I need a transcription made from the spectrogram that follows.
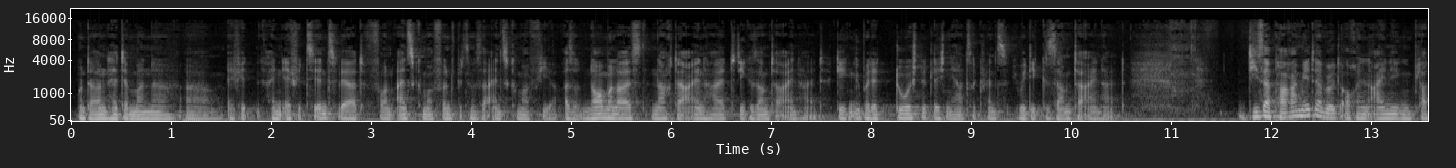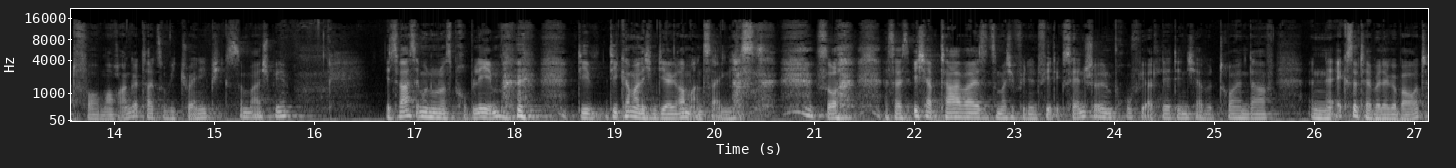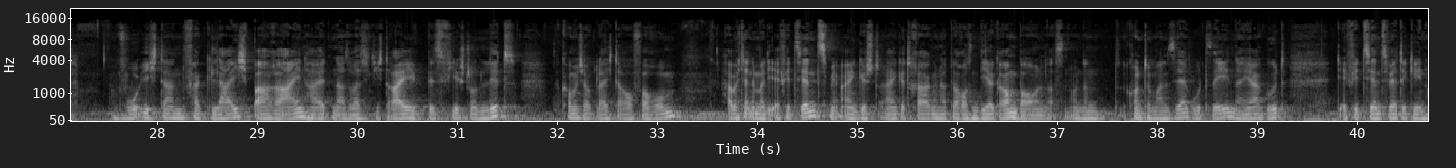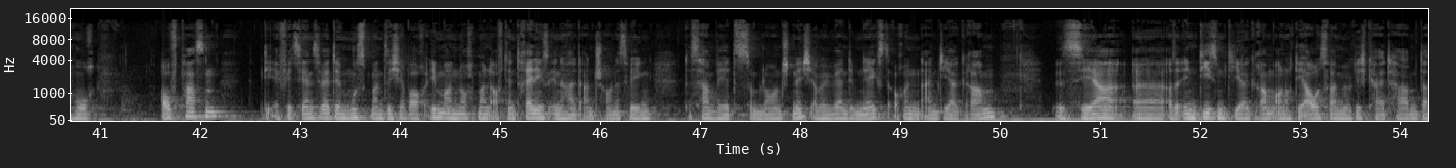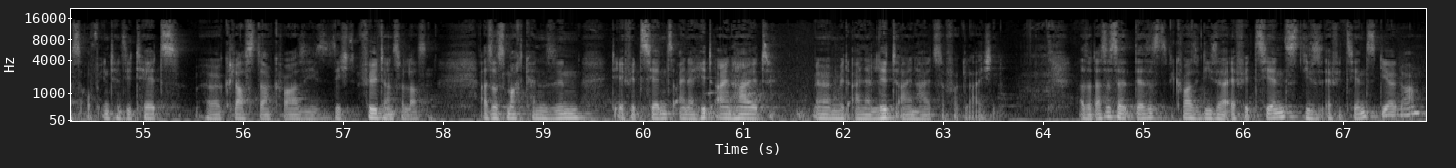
und dann hätte man eine, äh, einen Effizienzwert von 1,5 bzw. 1,4. Also normalized nach der Einheit, die gesamte Einheit, gegenüber der durchschnittlichen Herzfrequenz über die gesamte Einheit. Dieser Parameter wird auch in einigen Plattformen auch angezeigt, so wie Training Peaks zum Beispiel. Jetzt war es immer nur das Problem, die, die kann man nicht im Diagramm anzeigen lassen. So, das heißt, ich habe teilweise zum Beispiel für den Felix Henschel, einen Profiathlet, den ich ja betreuen darf, eine Excel-Tabelle gebaut, wo ich dann vergleichbare Einheiten, also weiß ich nicht, drei bis vier Stunden Lit, da komme ich auch gleich darauf, warum, habe ich dann immer die Effizienz mir eingetragen und habe daraus ein Diagramm bauen lassen. Und dann konnte man sehr gut sehen, naja gut, die Effizienzwerte gehen hoch. Aufpassen, die Effizienzwerte muss man sich aber auch immer nochmal auf den Trainingsinhalt anschauen. Deswegen, das haben wir jetzt zum Launch nicht, aber wir werden demnächst auch in einem Diagramm sehr, äh, also in diesem Diagramm auch noch die Auswahlmöglichkeit haben, das auf Intensitätscluster quasi sich filtern zu lassen. Also es macht keinen Sinn, die Effizienz einer Hit-Einheit äh, mit einer Lit-Einheit zu vergleichen. Also das ist, das ist quasi dieser Effizienz, dieses Effizienzdiagramm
